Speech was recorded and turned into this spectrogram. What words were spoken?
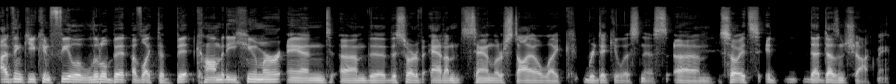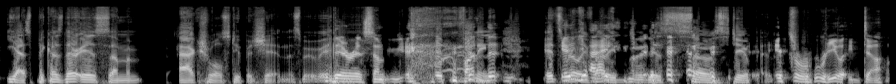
I think you can feel a little bit of like the bit comedy humor and um, the the sort of Adam Sandler style like ridiculousness. Um, so it's it that doesn't shock me. yes, because there is some actual stupid shit in this movie. There is some It's funny. It's really funny, but it is so stupid. it's really dumb.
